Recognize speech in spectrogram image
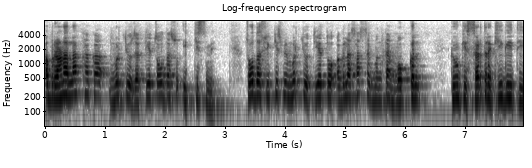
अब राणा लाखा का मृत्यु हो जाती है चौदह में। चौदह सौ इक्कीस में मृत्यु होती है तो अगला शासक बनता है मोक्कल, क्योंकि शर्त रखी गई थी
